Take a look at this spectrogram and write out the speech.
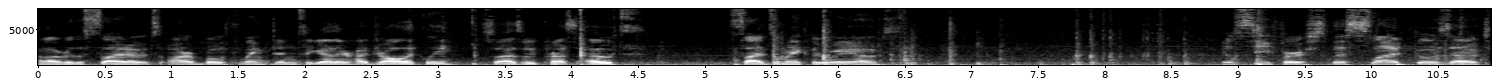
However, the slide outs are both linked in together hydraulically. So as we press out, slides will make their way out. You'll see first this slide goes out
